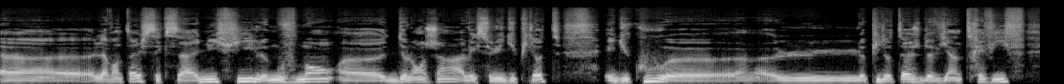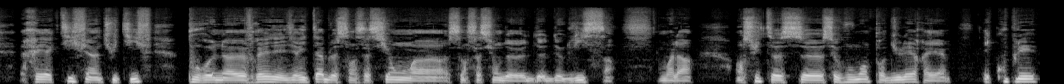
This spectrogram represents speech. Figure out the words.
Euh, l'avantage, c'est que ça unifie le mouvement de l'engin avec celui du pilote, et du coup, le pilotage devient très vif, réactif et intuitif pour une vraie véritable sensation sensation de, de, glisse. Voilà. Ensuite, ce, ce mouvement pendulaire est, est couplé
